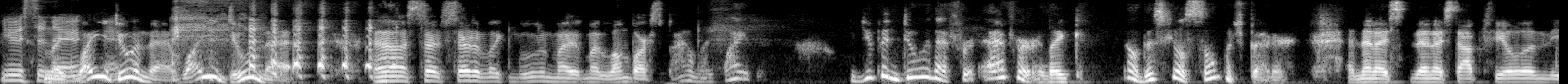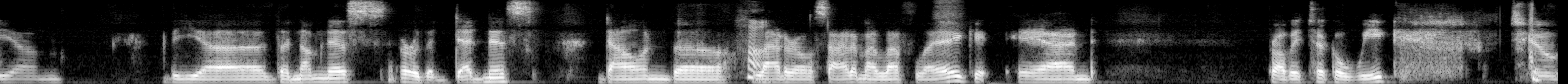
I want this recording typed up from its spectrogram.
You're just sitting like, there. why are you doing that? Why are you doing that? and I started, started like moving my, my lumbar spine. I'm like, why? You've been doing that forever. Like, no, this feels so much better. And then I then I stopped feeling the um, the uh, the numbness or the deadness down the huh. lateral side of my left leg, and probably took a week to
